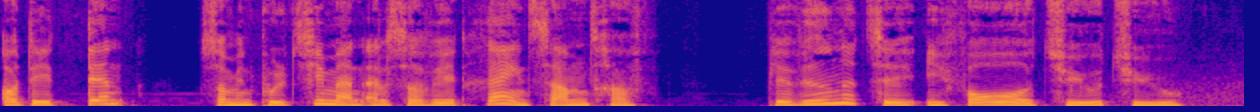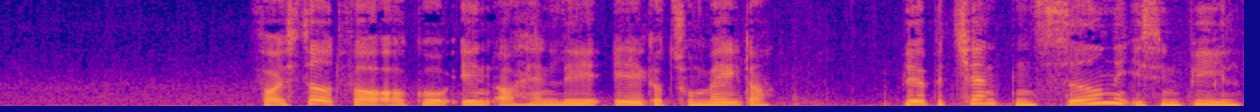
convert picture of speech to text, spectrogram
Og det er den, som en politimand altså ved et rent sammentræf bliver vidne til i foråret 2020. For i stedet for at gå ind og handle æg og tomater, bliver betjenten siddende i sin bil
